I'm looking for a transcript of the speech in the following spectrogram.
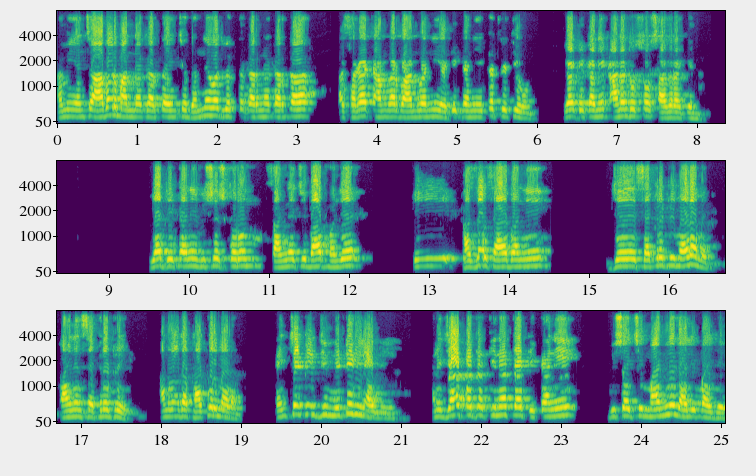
आम्ही यांचे आभार मानण्याकरता यांचे धन्यवाद व्यक्त करण्याकरता सगळ्या कामगार बांधवांनी या ठिकाणी एकत्रित येऊन या ठिकाणी एक आनंदोत्सव साजरा केला. या ठिकाणी विशेष करून सांगण्याची बाब म्हणजे की खासदार साहेबांनी जे सेक्रेटरी मॅडम आहेत finance secretary Anuradha Thakur madam यांच्याकडे जी मिटिंग लावली आणि ज्या पद्धतीनं त्या ठिकाणी विषयाची मांडणी झाली पाहिजे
